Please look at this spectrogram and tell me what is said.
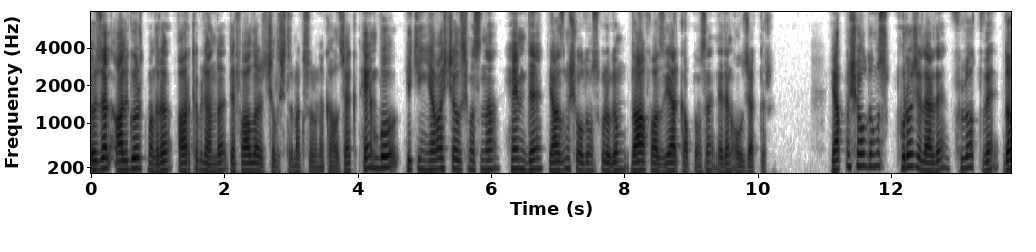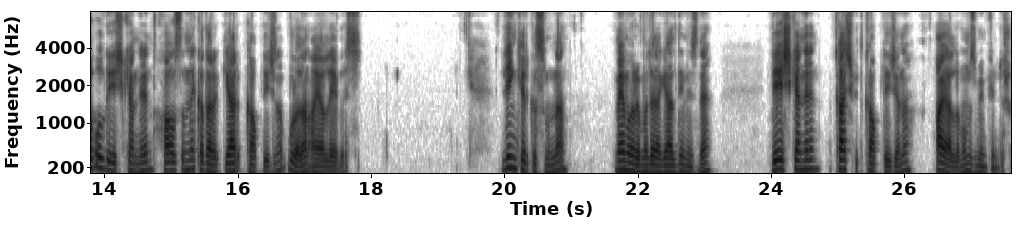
özel algoritmaları arka planda defalarca çalıştırmak zorunda kalacak. Hem bu PIC'in yavaş çalışmasına hem de yazmış olduğumuz program daha fazla yer kaplamasına neden olacaktır. Yapmış olduğumuz projelerde float ve double değişkenlerin hafızada ne kadar yer kaplayacağını buradan ayarlayabiliriz. Linker kısmından memory modele geldiğimizde değişkenlerin kaç bit kaplayacağını ayarlamamız mümkündür.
